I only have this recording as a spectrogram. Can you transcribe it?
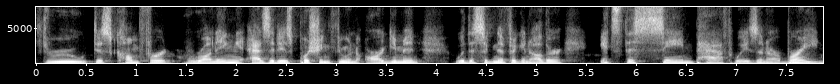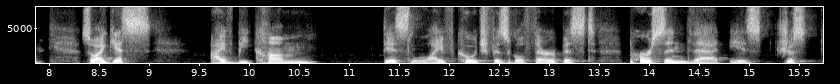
through discomfort running as it is pushing through an argument with a significant other. It's the same pathways in our brain. So I guess I've become this life coach, physical therapist person that is just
